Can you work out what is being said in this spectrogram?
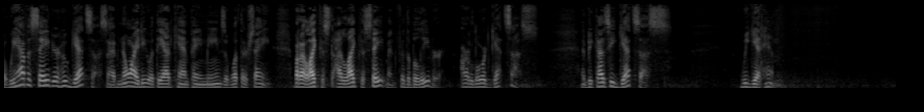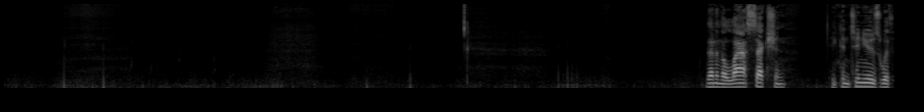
But we have a Savior who gets us. I have no idea what the ad campaign means and what they're saying. But I like, this, I like the statement for the believer Our Lord gets us. And because He gets us, we get Him. Then in the last section, he continues with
